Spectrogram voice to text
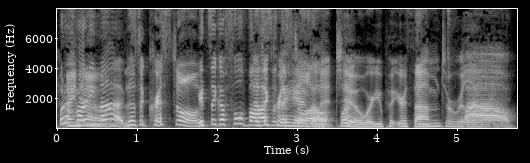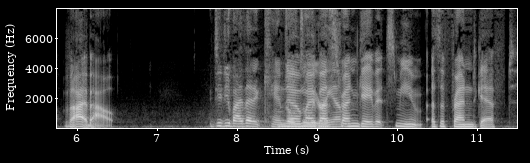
what a I hearty know. mug! That's a crystal. it's like a full vase There's a with a crystal on it too, What? where you put your thumb to really Wow. like, vibe out. Did you buy that at Candle No, my best friend gave it to me as a friend gift.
